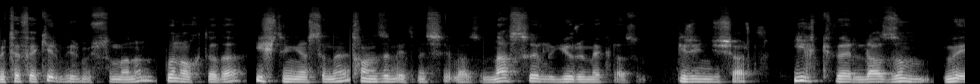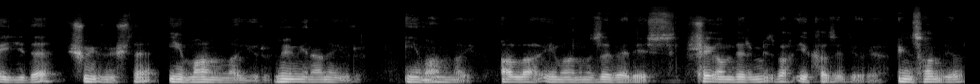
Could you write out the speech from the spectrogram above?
Mütefekkir bir Müslümanın bu noktada iş dünyasını tanzim etmesi lazım. Nasıl yürümek lazım? Birinci şart ilk ve lazım müeyyide şu yürüyüşte imanla yürü, müminane yürü, imanla yürü. Allah imanımızı ebedi etsin. Peygamberimiz bak ikaz ediyor ya. İnsan diyor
